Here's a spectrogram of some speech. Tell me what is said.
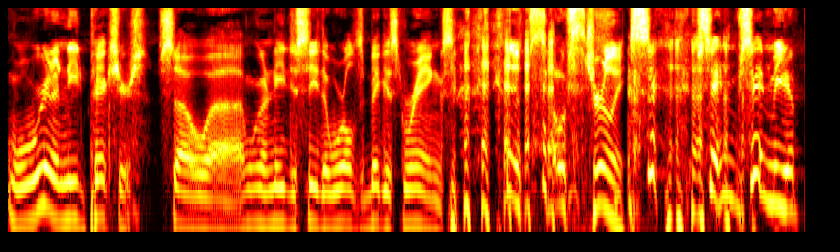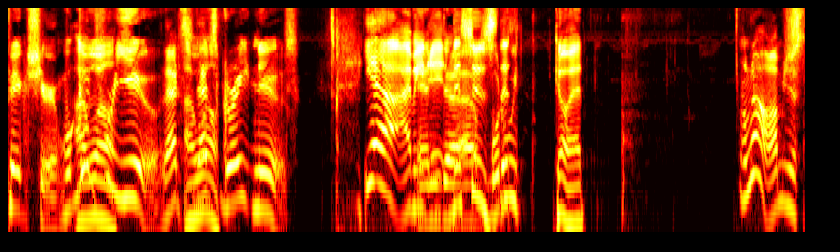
Well, we're going to need pictures, so uh, we're going to need to see the world's biggest rings. so Truly, send send me a picture. Well, good for you. That's that's great news. yeah. I mean, And, it- this uh, is. this- we- go ahead. Oh, no, I'm just,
